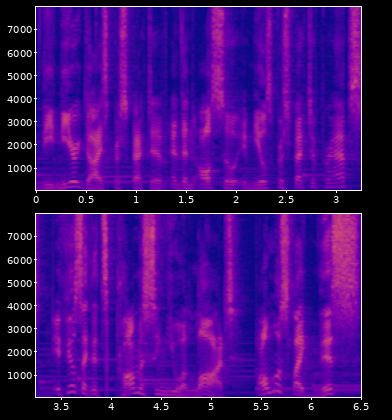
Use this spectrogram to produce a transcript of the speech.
the NieR guy's perspective and then also Emil's perspective, perhaps. It feels like it's promising you a lot. Almost like this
